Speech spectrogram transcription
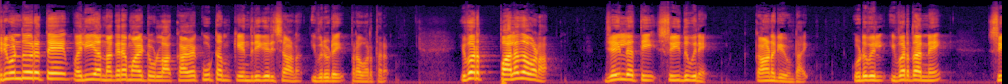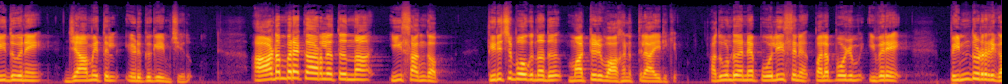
തിരുവനന്തപുരത്തെ വലിയ നഗരമായിട്ടുള്ള കഴക്കൂട്ടം കേന്ദ്രീകരിച്ചാണ് ഇവരുടെ പ്രവർത്തനം. ഇവർ പലതവണ ജയിലിലെത്തി ശ്രീധുവിനെ കാണുകയുണ്ടായി. ഒടുവിൽ ഇവർ തന്നെ ശ്രീധുവിനെ ജാമ്യത്തിൽ എടുക്കുകയും ചെയ്തു. ആഡംബര കാറിലെത്തുന്ന ഈ സംഘം തിരിച്ചു പോകുന്നത് മറ്റൊരു വാഹനത്തിലായിരിക്കും. അതുകൊണ്ട് തന്നെ പോലീസിന് പലപ്പോഴും ഇവരെ പിന്തുടരുക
